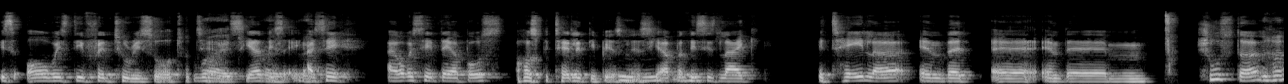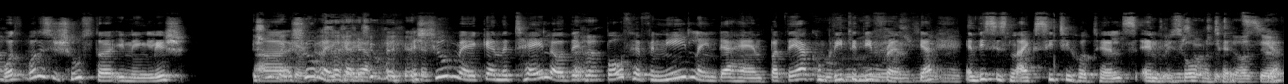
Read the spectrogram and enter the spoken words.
is always different to resort hotels. Right, yeah, this, right, I say, I always say they are both hospitality business. Mm-hmm, yeah, but this mm-hmm. is like a tailor and the uh, and the um, Schuster. Uh-huh. What what is a Schuster in English? A shoemaker. Uh, a shoemaker, yeah. shoemaker. a shoemaker and the tailor, they uh-huh. both have a needle in their hand, but they are completely mm-hmm. different. Yeah. Right. And this is like city hotels and resort, resort, hotels. hotels yeah. yeah.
